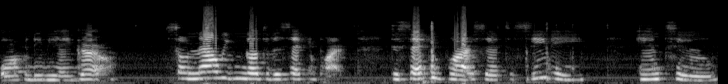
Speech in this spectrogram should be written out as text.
Oracle DBA Girl. So now we can go to the second part. The second part says to CD into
